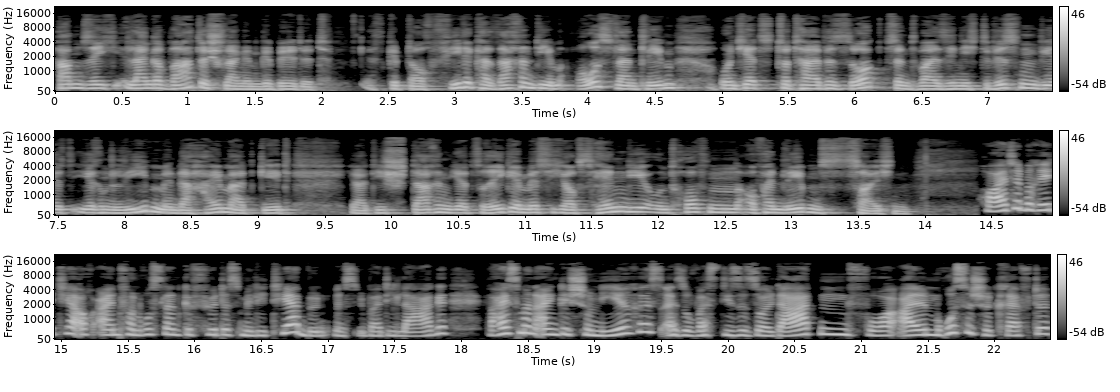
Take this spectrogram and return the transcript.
haben sich lange Warteschlangen gebildet gebildet. Es gibt auch viele Kasachen, die im Ausland leben und jetzt total besorgt sind, weil sie nicht wissen, wie es ihren Leben in der Heimat geht. Ja, die starren jetzt regelmäßig aufs Handy und hoffen auf ein Lebenszeichen. Heute berät ja auch ein von Russland geführtes Militärbündnis über die Lage. Weiß man eigentlich schon Näheres, also was diese Soldaten, vor allem russische Kräfte,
